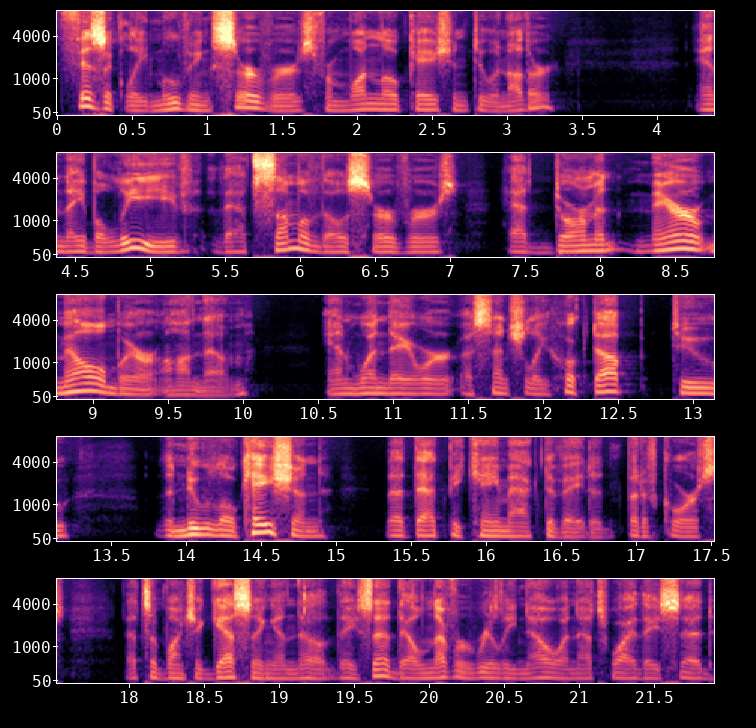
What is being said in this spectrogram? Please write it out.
physically moving servers from one location to another, and they believe that some of those servers had dormant malware on them and when they were essentially hooked up to the new location, that that became activated. But of course, that's a bunch of guessing, and they said they'll never really know, and that's why they said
